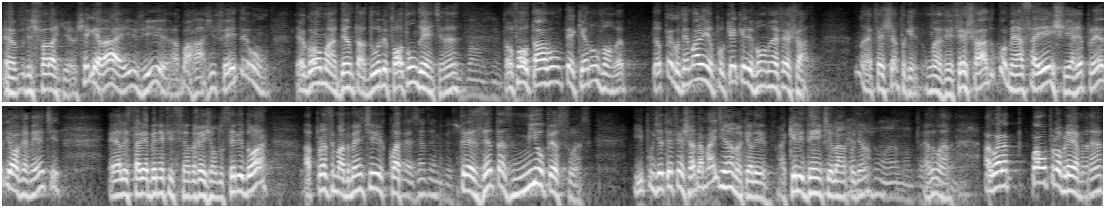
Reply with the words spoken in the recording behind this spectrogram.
É, deixa eu falar aqui. Eu cheguei lá e vi a barragem feita, é, um, é igual uma dentadura e falta um dente, né? Um então faltava um pequeno vão. Eu perguntei, Marinho, por que aquele vão não é fechado? Não é fechado, porque uma vez fechado, começa a encher a represa e, obviamente, ela estaria beneficiando a região do Seridó, aproximadamente 400 mil pessoas. 300 mil pessoas. E podia ter fechado há mais de ano aquele, aquele dente pelo lá. Podia, não? um ano. Era um ano. Agora, qual o problema, né?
